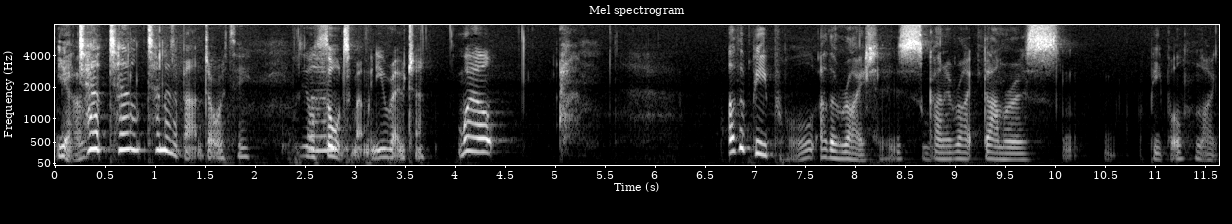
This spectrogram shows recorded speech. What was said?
Yeah. Tell, tell, tell us about Dorothy. What were Your Um, thoughts about when you wrote her. Well, other people, other writers, kind of write glamorous people like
